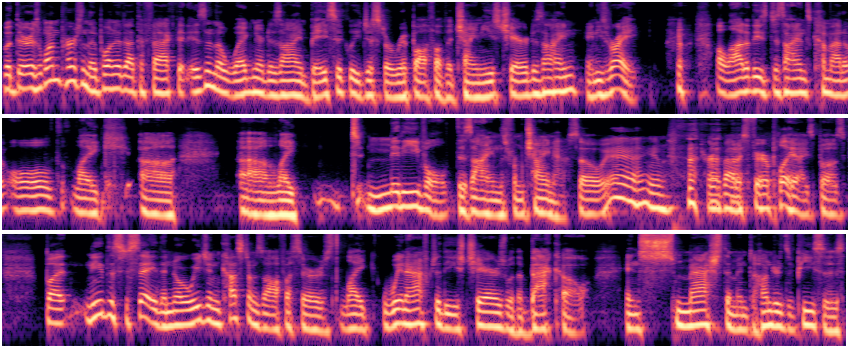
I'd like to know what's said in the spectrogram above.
But there is one person that pointed out the fact that isn't the Wegner design basically just a ripoff of a Chinese chair design? And he's right. a lot of these designs come out of old, like, uh, uh, like medieval designs from China. So, yeah, you know, turnabout is fair play, I suppose. But needless to say, the Norwegian customs officers like went after these chairs with a backhoe and smashed them into hundreds of pieces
